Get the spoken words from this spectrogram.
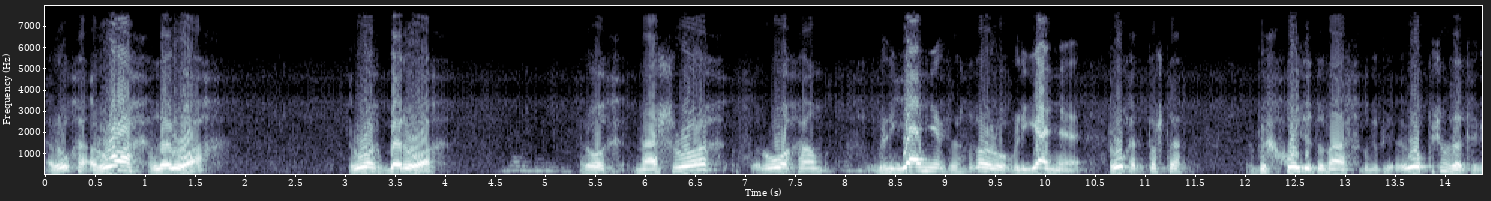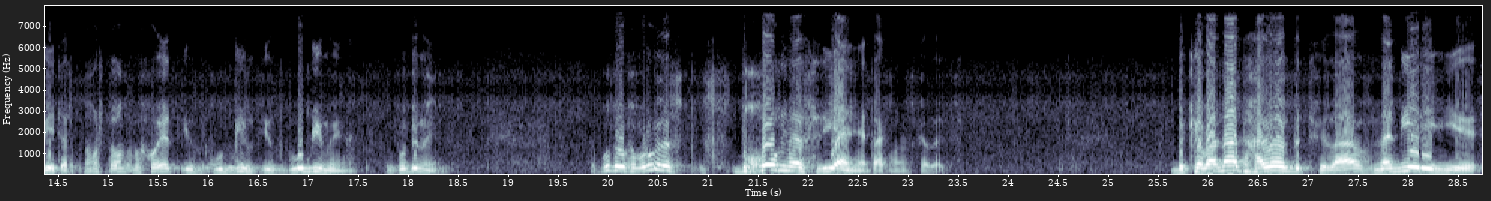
руха, руах леруах. Руах беруах. Руах, наш руах с руахом, влиянием, что такое рух? Влияние. Рух это то, что выходит у нас, рух почему называется ветер? Потому что он выходит из глубин, из глубины, глубины. Руха рух это духовное слияние, так можно сказать. Бекаванат халев бетфила в намерении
